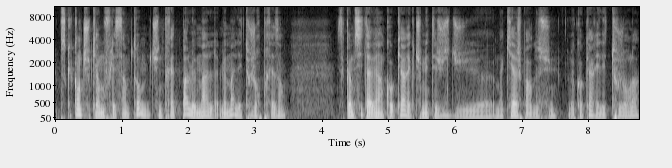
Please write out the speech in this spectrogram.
Parce que quand tu camoufles les symptômes, tu ne traites pas le mal. Le mal est toujours présent. C'est comme si tu avais un cocard et que tu mettais juste du euh, maquillage par-dessus. Le cocard, il est toujours là.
